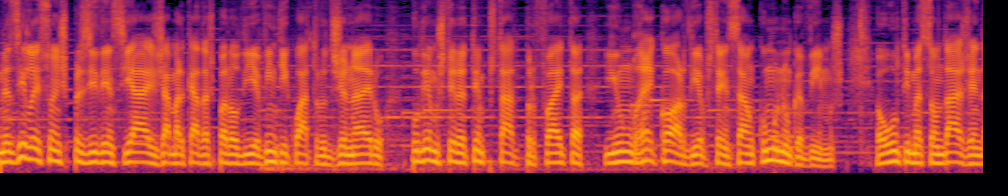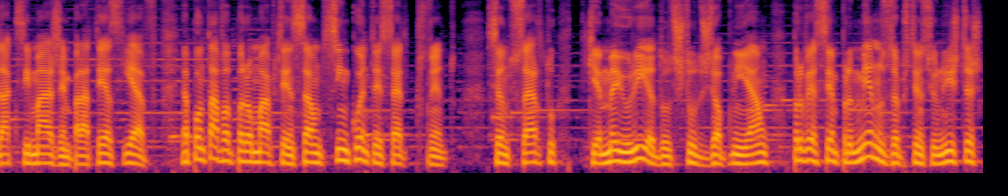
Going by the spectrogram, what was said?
Nas eleições presidenciais já marcadas para o dia 24 de janeiro, podemos ter a tempestade perfeita e um recorde de abstenção como nunca vimos. A última sondagem da Aximagem para a TSF apontava para uma abstenção de 57%, sendo certo que a maioria dos estudos de opinião prevê sempre menos abstencionistas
